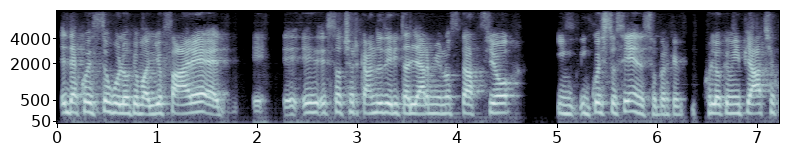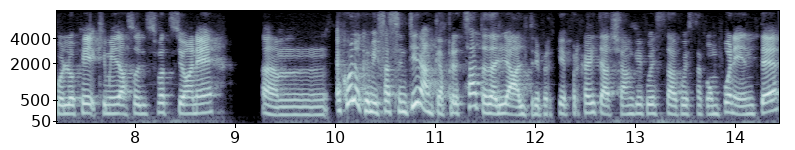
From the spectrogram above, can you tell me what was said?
ed è questo quello che voglio fare e, e, e sto cercando di ritagliarmi uno spazio in, in, questo senso, perché quello che mi piace, quello che, che mi dà soddisfazione, um, è quello che mi fa sentire anche apprezzata dagli altri, perché per carità c'è anche questa, questa componente,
